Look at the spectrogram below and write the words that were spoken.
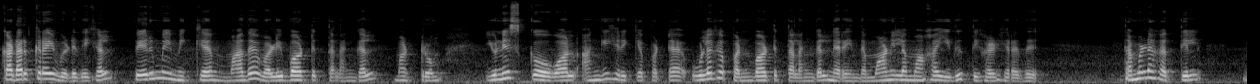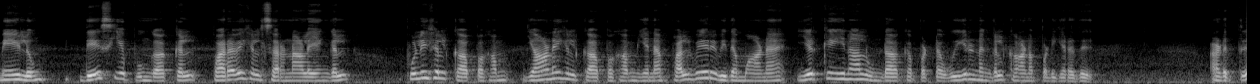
கடற்கரை விடுதிகள் பெருமைமிக்க மத வழிபாட்டுத் தலங்கள் மற்றும் யுனெஸ்கோவால் அங்கீகரிக்கப்பட்ட உலக பண்பாட்டுத் தலங்கள் நிறைந்த மாநிலமாக இது திகழ்கிறது. தமிழகத்தில் மேலும் தேசிய பூங்காக்கள் பறவைகள் சரணாலயங்கள் புலிகள் காப்பகம் யானைகள் காப்பகம் என பல்வேறு விதமான இயற்கையினால் உண்டாக்கப்பட்ட உயிரினங்கள் காணப்படுகிறது. அடுத்து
